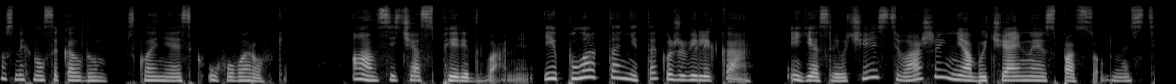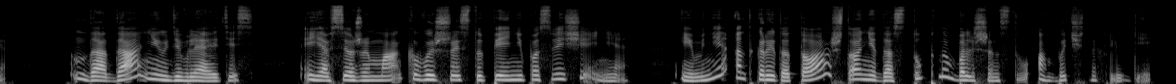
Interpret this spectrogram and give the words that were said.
усмехнулся колдун, склоняясь к уху воровки. «Он сейчас перед вами, и плата не так уж велика, если учесть ваши необычайные способности. Да-да, не удивляйтесь, я все же маг высшей ступени посвящения, и мне открыто то, что недоступно большинству обычных людей.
